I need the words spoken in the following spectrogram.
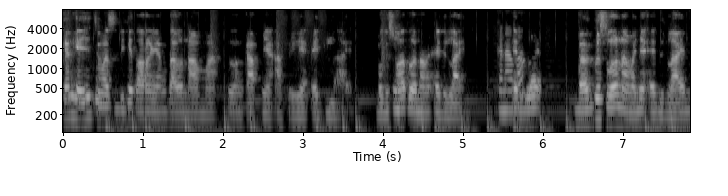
kan kayaknya cuma sedikit orang yang tahu nama lengkapnya Aprilia Adeline. Bagus banget loh nama Adeline. Kenapa? Adeline. Bagus loh namanya Adeline.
